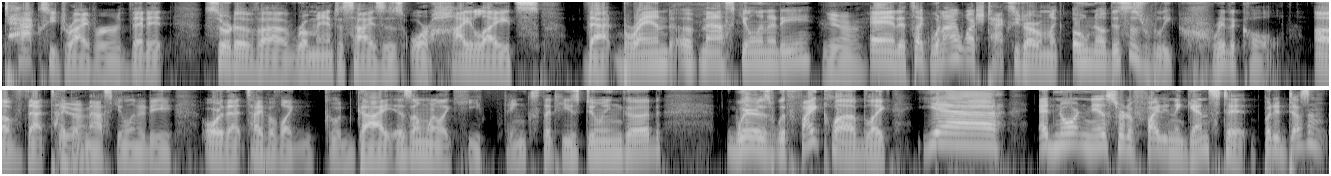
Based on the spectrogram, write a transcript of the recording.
Taxi Driver that it sort of uh, romanticizes or highlights that brand of masculinity. Yeah. And it's like when I watch Taxi Driver, I'm like, oh no, this is really critical of that type Yeah. of masculinity or that type of like good guyism where like he thinks that he's doing good. Whereas with Fight Club, like, yeah, Ed Norton is sort of fighting against it, but it doesn't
